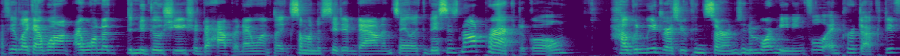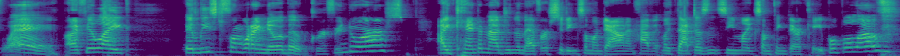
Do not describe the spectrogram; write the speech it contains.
I feel like i want i want a, the negotiation to happen. I want like someone to sit him down and say like this is not practical. How can we address your concerns in a more meaningful and productive way? But i feel like at least from what i know about gryffindors i can't imagine them ever sitting someone down and have it like that doesn't seem like something they're capable of.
